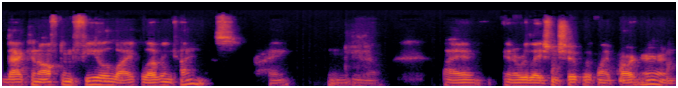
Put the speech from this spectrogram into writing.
that can often feel like loving kindness, right? Mm, you know, I am in a relationship with my partner and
